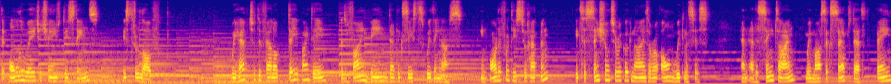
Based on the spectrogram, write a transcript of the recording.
The only way to change these things is through love. We have to develop day by day the divine being that exists within us. In order for this to happen, it's essential to recognize our own weaknesses, and at the same time, we must accept that pain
